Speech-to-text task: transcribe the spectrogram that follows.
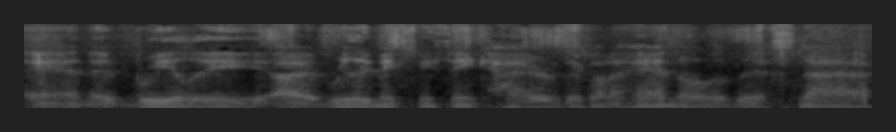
and it really uh, it really makes me think how are they're going to handle this now.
